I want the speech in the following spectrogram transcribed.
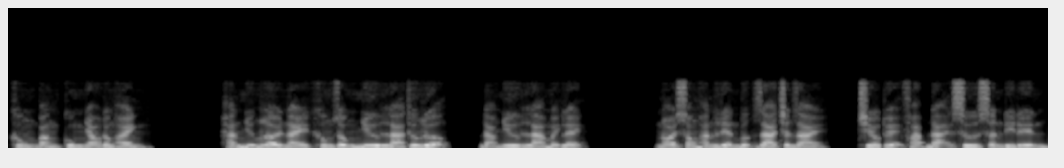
không bằng cùng nhau đồng hành. Hắn những lời này không giống như là thương lượng, đảo như là mệnh lệnh. Nói xong hắn liền bước ra chân dài, chiêu tuệ pháp đại sư sân đi đến.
